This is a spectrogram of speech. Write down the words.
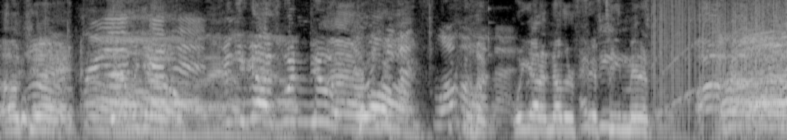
Okay. There we go. And you guys wouldn't do it. There Come on. Got slow-mo on that. We got another 15 minutes. Everyone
